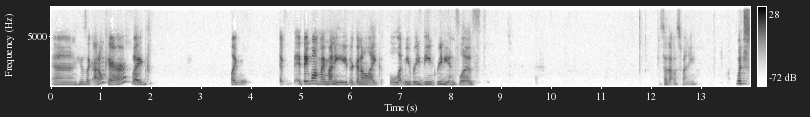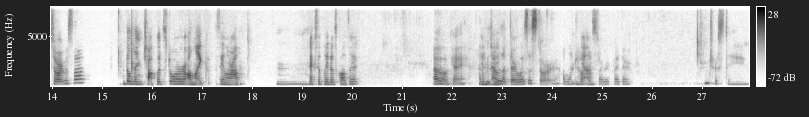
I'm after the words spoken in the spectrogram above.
And he was like, I don't care. Like, like if, if they want my money, they're gonna like let me read the ingredients list. So that was funny. Which store was that? The Lindt chocolate store on like Saint Laurent, Hmm. next to Plato's Closet. Oh, okay. I didn't know that there was a store, a Lindt chocolate Yeah. store right by there. Interesting.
